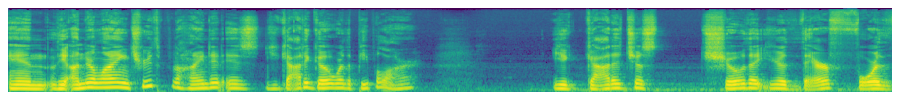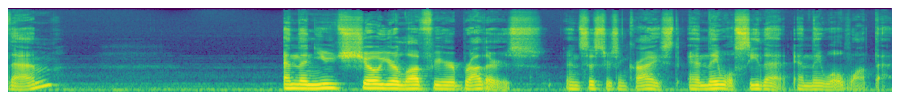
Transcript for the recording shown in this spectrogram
And the underlying truth behind it is you got to go where the people are you got to just show that you're there for them and then you show your love for your brothers and sisters in Christ, and they will see that and they will want that.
